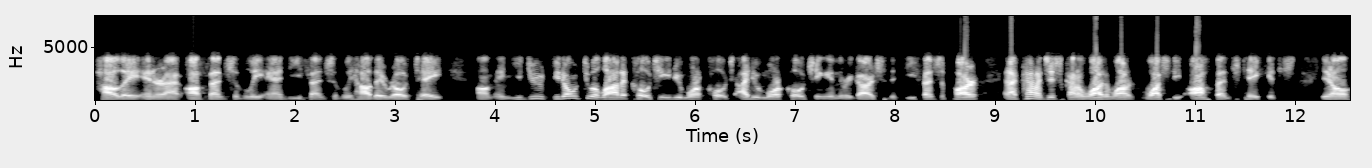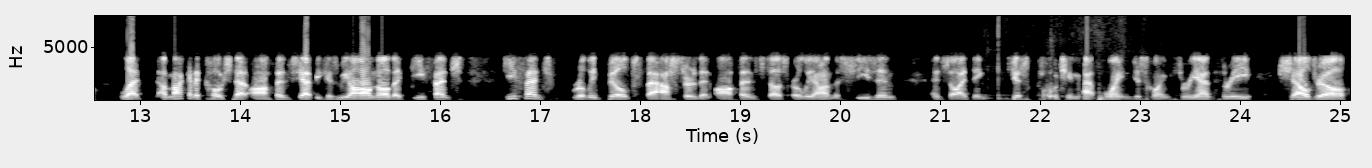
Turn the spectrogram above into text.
how they interact offensively and defensively, how they rotate. Um, and you do you don't do a lot of coaching. You do more coach. I do more coaching in regards to the defensive part, and I kind of just kind of want to watch the offense take its. You know, let I'm not going to coach that offense yet because we all know that defense defense really builds faster than offense does early on in the season. And so I think just coaching that point and just going three on three, shell drill,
